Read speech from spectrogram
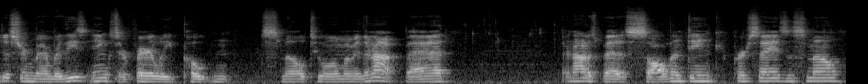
just remember these inks are fairly potent smell to them. I mean, they're not bad. They're not as bad as solvent ink per se as a smell,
